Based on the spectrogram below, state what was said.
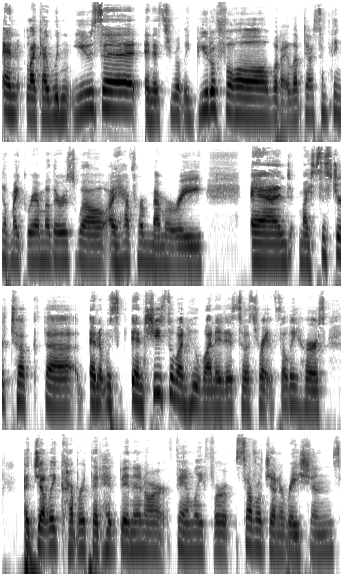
and like I wouldn't use it and it's really beautiful. Would I love to have something of my grandmother as well? I have her memory. And my sister took the, and it was, and she's the one who wanted it. So it's rightfully hers, a jelly cupboard that had been in our family for several generations.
